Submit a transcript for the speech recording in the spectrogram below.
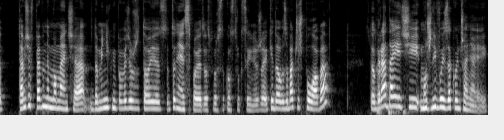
y, tam się w pewnym momencie Dominik mi powiedział, że to jest, to nie jest swoje, to jest po prostu konstrukcyjnie, że kiedy zobaczysz połowę, to Tak. gra daje ci możliwość zakończenia jej.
